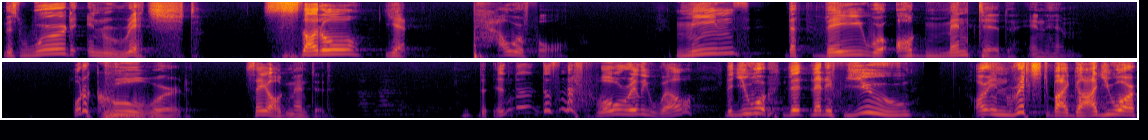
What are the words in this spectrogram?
This word enriched, subtle yet powerful, means that they were augmented in him. What a cool word. Say augmented. Doesn't that flow really well? That you were that, that if you are enriched by God, you are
